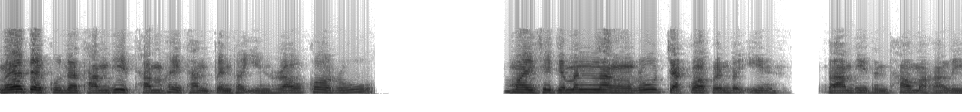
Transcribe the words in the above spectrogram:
แม้แต่คุณธรรมที่ทำให้ท่านเป็นพระอินทร์เราก็รู้ ไม่ใช่จะมันนั่งรู้จักว่าเป็นพระอินทร์ตามที่ท่านเท่ามหาลี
